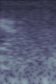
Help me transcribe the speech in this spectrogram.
Yeah.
